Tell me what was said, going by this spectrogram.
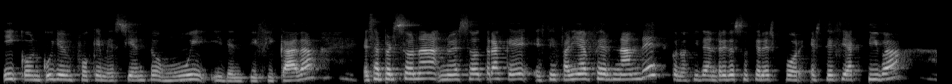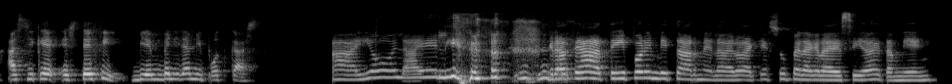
y con cuyo enfoque me siento muy identificada. Esa persona no es otra que Estefanía Fernández, conocida en redes sociales por Estefi Activa. Así que, Estefi, bienvenida a mi podcast. Ay, hola Eli. Gracias a ti por invitarme. La verdad que súper agradecida de también,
